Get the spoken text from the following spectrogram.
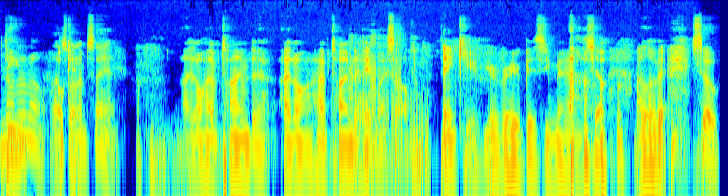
No, no, no. That's Okay. what I'm saying. I don't have time to. I don't have time to hate myself. Thank you. You're a very busy man. So I love it. So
